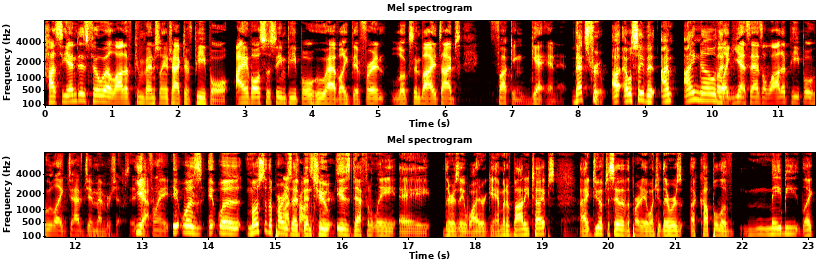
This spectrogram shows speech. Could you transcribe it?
Hacienda is filled with a lot of conventionally attractive people. I have also seen people who have like different looks and body types fucking get in it. That's true. I, I will say that I'm. I know But that like, yes, as a lot of people who like have gym memberships. It yeah, definitely. it was. It was most of the parties I've been to CrossFitters. is definitely a. There's a wider gamut of body types. I do have to say that the party I went to, there was a couple of maybe like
